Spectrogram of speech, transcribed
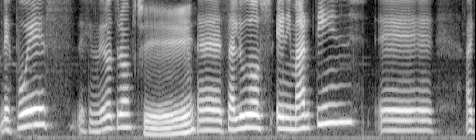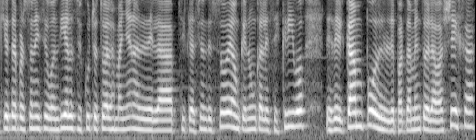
Después, déjenme ver otro. Sí. Eh, saludos, Eni Martín. Eh, Aquí otra persona dice, buen día, los escucho todas las mañanas desde la aplicación de SOE, aunque nunca les escribo, desde el campo, desde el departamento de La Valleja,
